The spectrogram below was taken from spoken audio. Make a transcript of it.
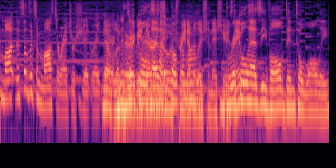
mo- that sounds like some Monster Rancher shit right No, there. And it's Blueberry, a there grass are no trait Pokemon. evolution issues. Brickle Name, has evolved into Wally.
